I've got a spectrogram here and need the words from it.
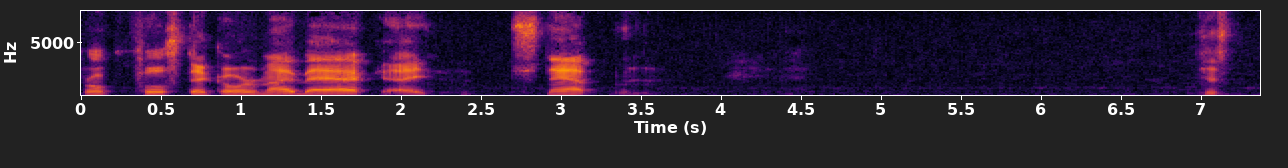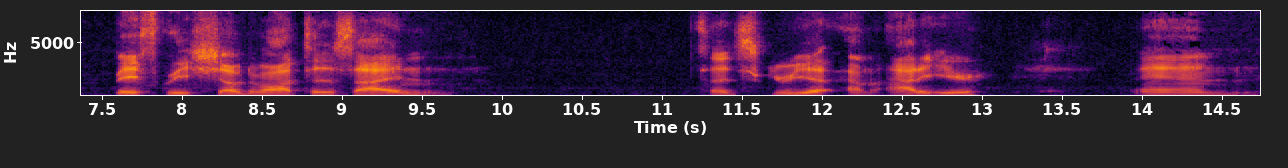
broke a pool stick over my back. I snapped and just basically shoved him out to the side and said, Screw you, I'm out of here. And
